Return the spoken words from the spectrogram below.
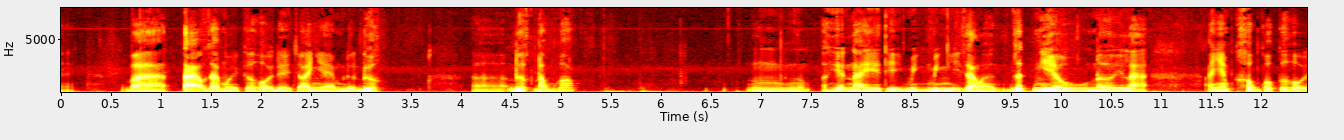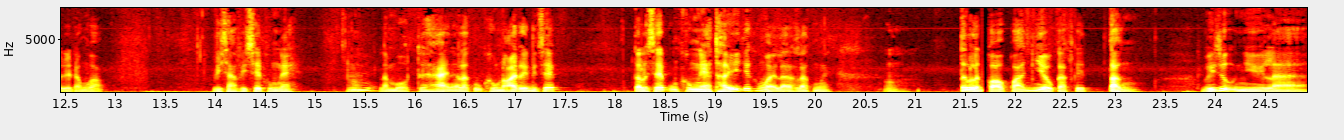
Đấy. và tạo ra một cái cơ hội để cho anh em được được uh, được đóng góp hiện nay thì mình mình nghĩ rằng là rất nhiều nơi là anh em không có cơ hội để đóng góp. Vì sao? Vì sếp không nghe. Là một. Thứ hai nữa là cũng không nói được đến sếp. Tức là sếp cũng không nghe thấy chứ không phải là là không nghe. Tức là có quá nhiều các cái tầng. Ví dụ như là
